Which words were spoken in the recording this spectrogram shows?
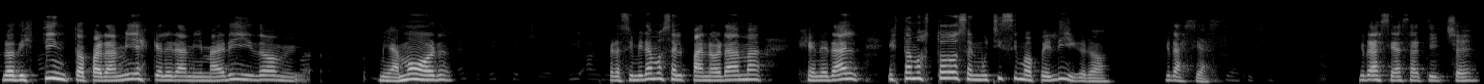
Lo distinto para mí es que él era mi marido, mi, amor. Pero si miramos el panorama general, estamos todos en muchísimo peligro. Gracias. Gracias, Atiche.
